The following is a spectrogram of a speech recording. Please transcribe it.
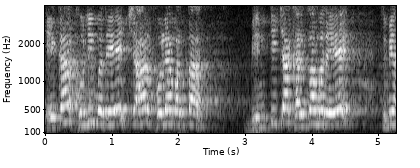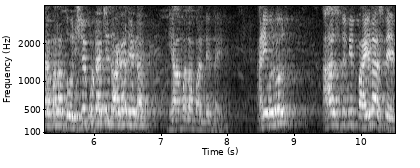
एका खोलीमध्ये चार खोल्या बनतात. भिंतीच्या खर्चामध्ये तुम्ही आम्हाला दोनशे फुटाची जागा देणार. हे आम्हाला मान्य नाही. आणि म्हणून आज तुम्ही पाहिलं असेल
